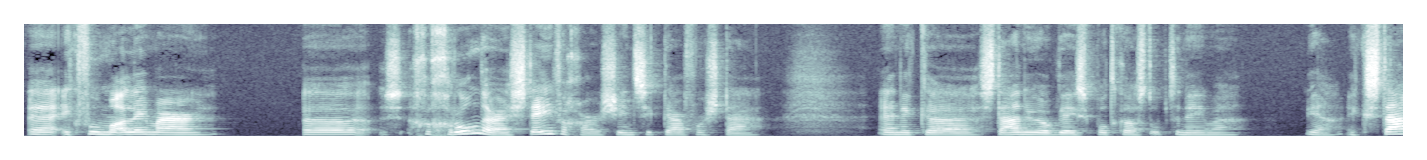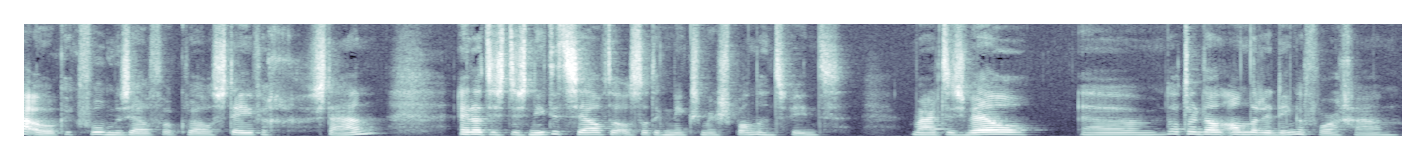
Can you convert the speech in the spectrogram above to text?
uh, ik voel me alleen maar uh, gegronder en steviger sinds ik daarvoor sta. En ik uh, sta nu ook deze podcast op te nemen. Ja, ik sta ook. Ik voel mezelf ook wel stevig staan. En dat is dus niet hetzelfde als dat ik niks meer spannend vind. Maar het is wel um, dat er dan andere dingen voor gaan.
